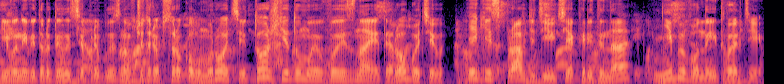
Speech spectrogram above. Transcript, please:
і вони відродилися приблизно в 440 році. Тож я думаю, ви знаєте роботів, які справді діють як рідина, ніби вони тверді.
